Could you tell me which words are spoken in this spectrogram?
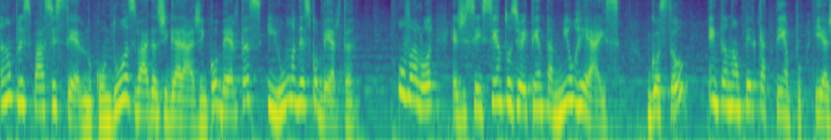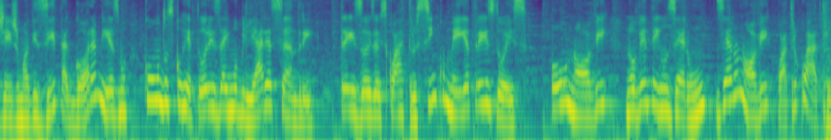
amplo espaço externo com duas vagas de garagem cobertas e uma descoberta. O valor é de 680 mil reais. Gostou? Então não perca tempo e agende uma visita agora mesmo com um dos corretores da Imobiliária Sandri. 3224 5632 ou 99101 0944.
